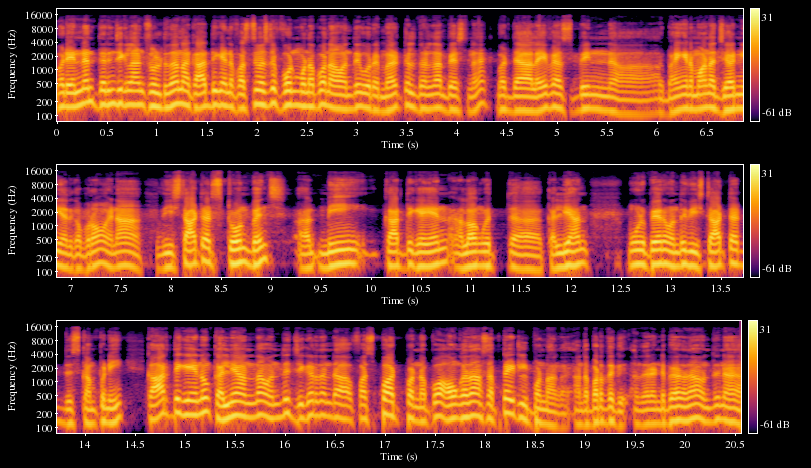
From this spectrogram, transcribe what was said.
பட் என்னன்னு தெரிஞ்சுக்கலாம்னு சொல்லிட்டு தான் நான் கார்த்திகேயனை ஃபஸ்ட்டு ஃபஸ்ட்டு ஃபோன் பண்ணப்போ நான் வந்து ஒரு மிரட்டல் தொழில் தான் பேசினேன். But the life has been பயங்கரமான ஜேர்னி அதுக்கப்புறம். ஏன்னா we started Stone Bench me Karthikeyan along with uh, Kalyan. மூணு பேரும் வந்து வி ஸ்டார்டட் திஸ் கம்பெனி கார்த்திகேயனும் கல்யாண் தான் வந்து ஜிகர்தண்டா ஃபர்ஸ்ட் பார்ட் பண்ணப்போ அவங்க தான் சப்டைட்டில் பண்ணாங்க அந்த படத்துக்கு. அந்த ரெண்டு பேரும் தான் வந்து நான்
